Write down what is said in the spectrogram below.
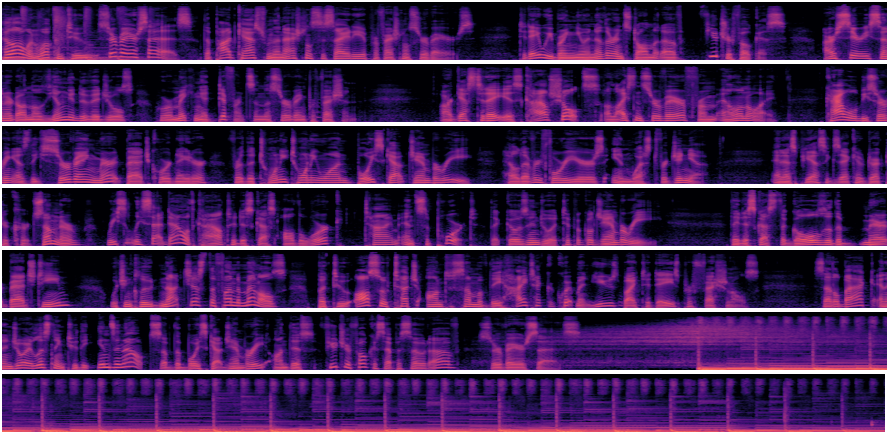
Hello, and welcome to Surveyor Says, the podcast from the National Society of Professional Surveyors. Today, we bring you another installment of Future Focus, our series centered on those young individuals who are making a difference in the surveying profession. Our guest today is Kyle Schultze, a licensed surveyor from Illinois. Kyle will be serving as the Surveying Merit Badge Coordinator for the 2021 Boy Scout Jamboree, held every four years in West Virginia. NSPS Executive Director Curt Sumner recently sat down with Kyle to discuss all the work, time, and support that goes into a typical jamboree. They discussed the goals of the Merit Badge team, which include not just the fundamentals, but to also touch onto some of the high tech equipment used by today's professionals. Settle back and enjoy listening to the ins and outs of the Boy Scout Jamboree on this Future Focus episode of Surveyor Says.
